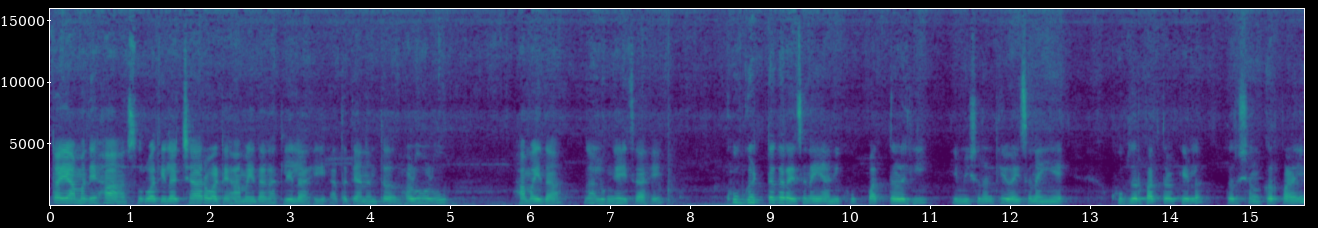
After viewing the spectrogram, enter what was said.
आता यामध्ये हा सुरुवातीला चार वाटे हा मैदा घातलेला आहे. आता त्यानंतर हळूहळू हा मैदा घालून घ्यायचा आहे. खूप घट्ट करायचं नाही आणि खूप पातळही हे मिश्रण ठेवायचं नाही आहे खूप जर पातळ केलं तर शंकरपाळे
